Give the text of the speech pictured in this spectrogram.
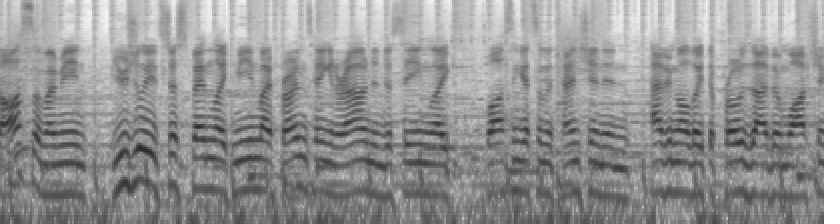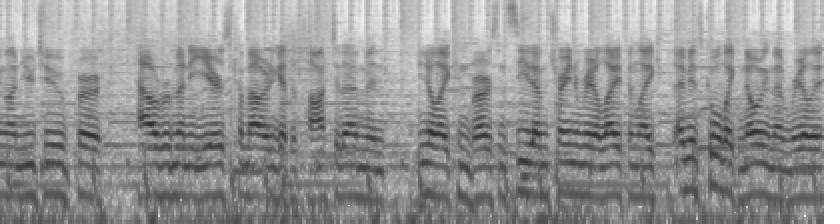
Awesome. I mean, usually it's just been like me and my friends hanging around and just seeing like Boston get some attention and having all like the pros that I've been watching on YouTube for however many years come out and get to talk to them and you know like converse and see them train in real life and like I mean it's cool like knowing them really.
